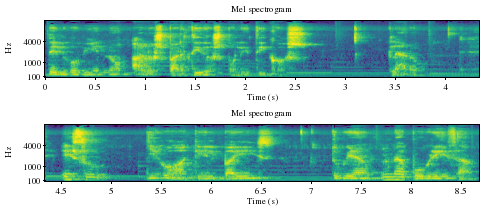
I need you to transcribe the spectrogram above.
del gobierno a los partidos políticos. Claro, eso llegó a que el país tuviera una pobreza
